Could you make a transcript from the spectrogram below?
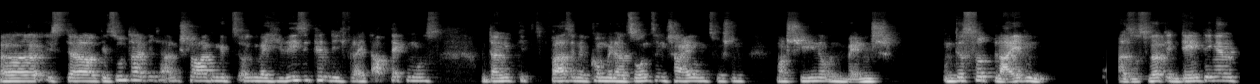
Äh, ist er gesundheitlich angeschlagen? Gibt es irgendwelche Risiken, die ich vielleicht abdecken muss? Und dann gibt es quasi eine Kombinationsentscheidung zwischen Maschine und Mensch. Und das wird bleiben. Also es wird in den Dingen,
